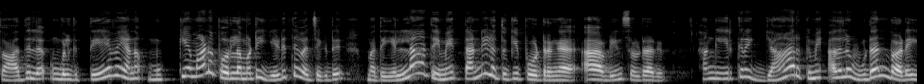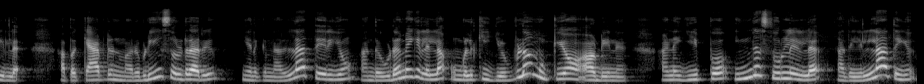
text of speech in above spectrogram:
ஸோ அதில் உங்களுக்கு தேவையான முக்கியமான பொருளை மட்டும் எடுத்து வச்சுக்கிட்டு மற்ற எல்லாத்தையுமே தண்ணியில் தூக்கி போட்டுருங்க அப்படின்னு சொல்கிறாரு அங்கே இருக்கிற யாருக்குமே அதில் உடன்பாடே இல்லை. அப்போ கேப்டன் மறுபடியும் சொல்கிறாரு எனக்கு நல்லா தெரியும் அந்த உடைமைகள் எல்லாம் உங்களுக்கு எவ்வளோ முக்கியம் அப்படின்னு. ஆனால் இப்போ இந்த சூழ்நிலையில் அதை எல்லாத்தையும்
